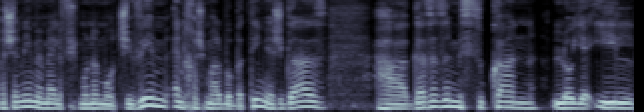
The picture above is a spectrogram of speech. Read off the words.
השנים הם 1870, אין חשמל בבתים, יש גז, הגז הזה מסוכן, לא יעיל,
